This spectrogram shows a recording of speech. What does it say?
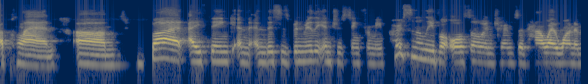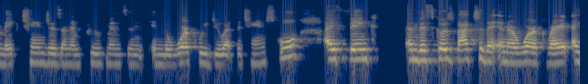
a plan. Um, but I think, and, and this has been really interesting for me personally, but also in terms of how I want to make changes and improvements in, in the work we do at the Change School, I think, and this goes back to the inner work, right? I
